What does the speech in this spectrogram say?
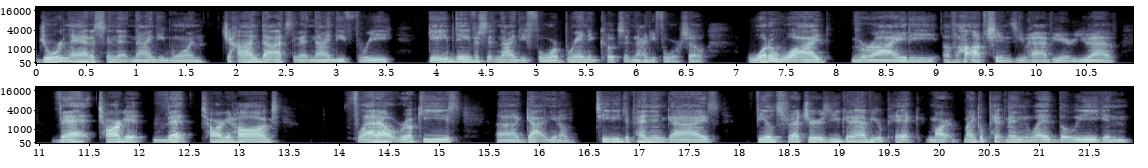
Jordan Addison at 91. Jahan Dotson at 93. Gabe Davis at 94. Brandin Cooks at 94. So, what a wide variety of options you have here. You have vet target, vet target hogs, flat out rookies, uh, got, you know, TD dependent guys, field stretchers. You can have your pick. Mar- Michael Pittman led the league in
